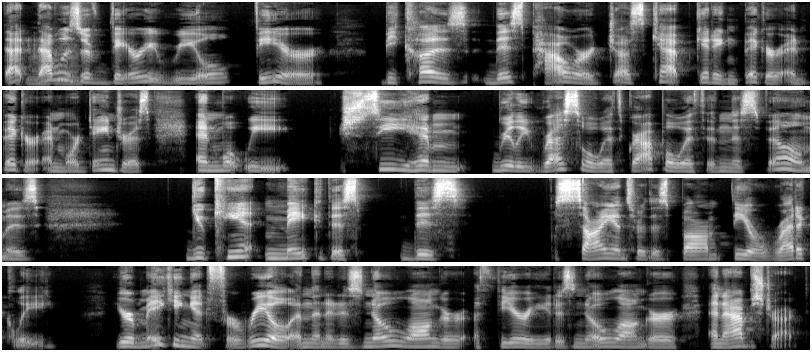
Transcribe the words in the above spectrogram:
that mm-hmm. that was mm-hmm. a very real fear because this power just kept getting bigger and bigger and more dangerous and what we see him really wrestle with grapple with in this film is you can't make this this science or this bomb theoretically you're making it for real and then it is no longer a theory it is no longer an abstract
